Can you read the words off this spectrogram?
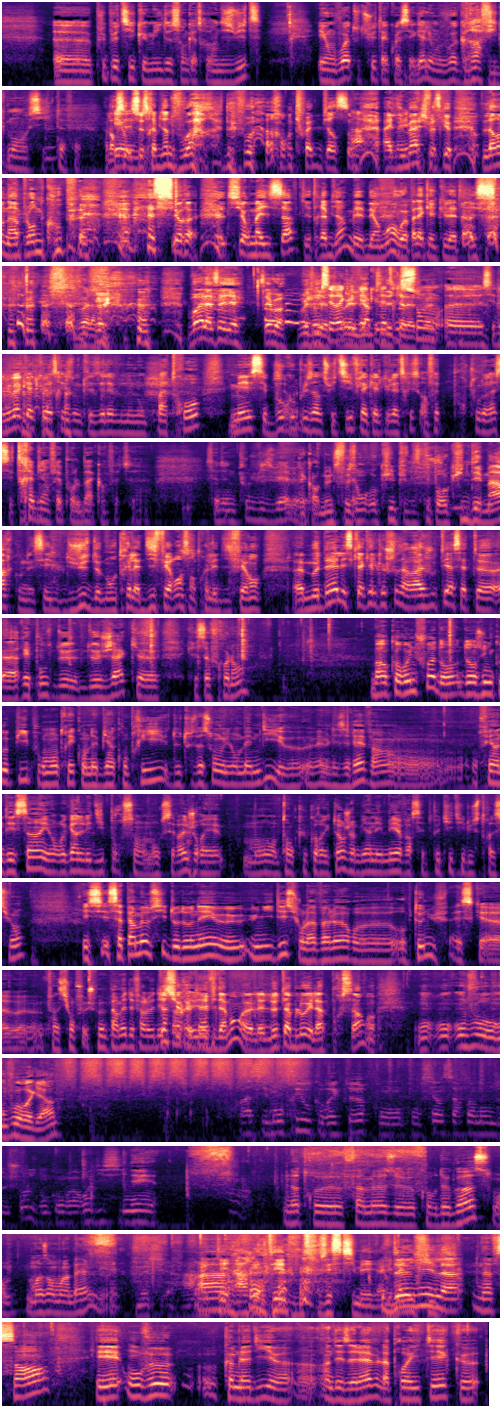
euh, plus petit que 1298, et on voit tout de suite à quoi c'est égal, et on le voit graphiquement aussi. Tout à fait. Alors, on- ce serait bien de voir, de voir Antoine Pierson Ah, à oui. l'image, parce que là, on a un plan de coupe sur, sur MySap qui est très bien, mais néanmoins, on voit pas la calculatrice. Voilà. voilà, ça y est, c'est bon. Donc c'est vrai que Oui, les calculatrices décalage, sont, ouais. euh, c'est des nouvelles calculatrices, donc les élèves ne l'ont pas trop, mais c'est beaucoup plus intuitif. La calculatrice, en fait, pour tout le reste, c'est très bien fait pour le bac, en fait. Ça donne tout le visuel. D'accord, nous ne faisons aucune publicité pour aucune des marques, on essaie juste de montrer la différence entre les différents euh, modèles. Est-ce qu'il y a quelque chose à rajouter à cette euh, réponse de, de Jacques, euh, Christophe Roland bah encore une fois, dans, dans, une copie, pour montrer qu'on a bien compris, de toute façon, ils l'ont même dit, euh, eux-mêmes les élèves, hein, on, on, fait un dessin et on regarde les 10%. Donc c'est vrai que j'aurais, en tant que correcteur, j'aurais bien aimé avoir cette petite illustration. Et ça permet aussi de donner euh, une idée sur la valeur euh, obtenue. Est-ce que, euh, enfin, si on, je peux me permettre de faire le dessin. Bien sûr, évidemment, le, le, tableau est là pour ça. On, on, on vous, on vous regarde. Ah, c'est montrer au correcteur qu'on qu sait un certain nombre de choses. Donc on va redessiner notre fameuse courbe de Gauss, bon, moins en moins belle. Mais... Monsieur, arrêtez, ah. arrêtez de vous sous-estimer. 2900. Et on veut, comme l'a dit un, un, des élèves, la probabilité que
